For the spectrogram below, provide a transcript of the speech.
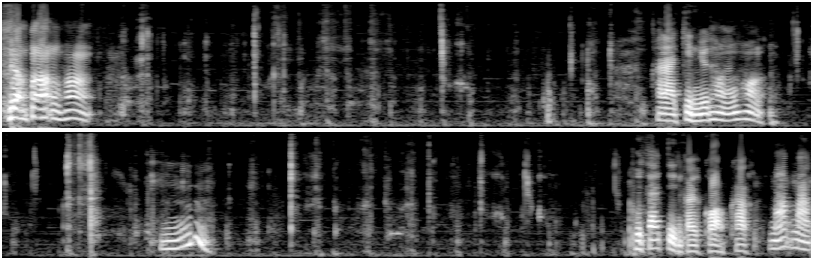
เสียงร้องห้องขนาดกินอยู่ท้องทั้งห้องอพุทราจีนกรอบครับ มากมาก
